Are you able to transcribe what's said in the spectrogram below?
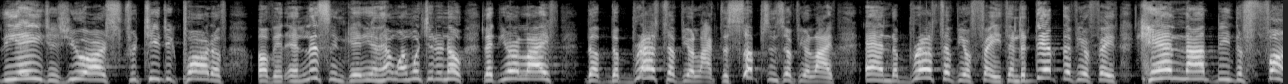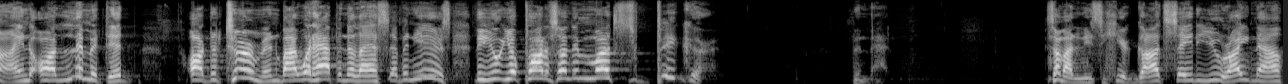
the ages. You are a strategic part of, of it. And listen, Gideon, I want you to know that your life, the, the breadth of your life, the substance of your life, and the breadth of your faith and the depth of your faith cannot be defined or limited or determined by what happened the last seven years. You're part of something much bigger than that. Somebody needs to hear God say to you right now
